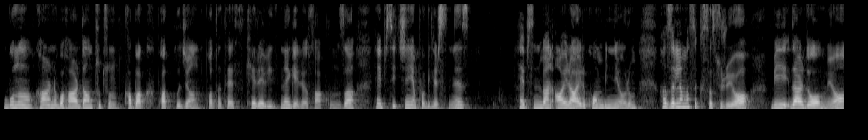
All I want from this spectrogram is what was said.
Bunu karnabahardan tutun, kabak, patlıcan, patates, kereviz ne geliyorsa aklınıza hepsi için yapabilirsiniz. Hepsini ben ayrı ayrı kombinliyorum. Hazırlaması kısa sürüyor bir derdi olmuyor.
